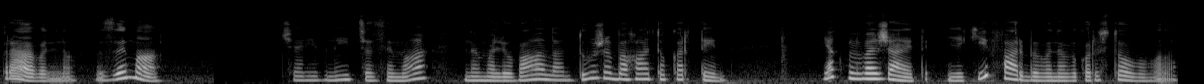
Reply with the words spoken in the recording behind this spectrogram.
Правильно, зима. Чарівниця зима намалювала дуже багато картин. Як ви вважаєте, які фарби вона використовувала?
